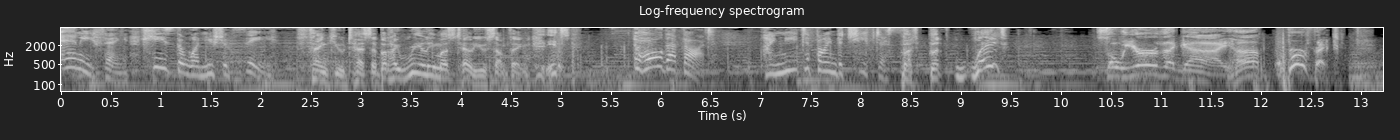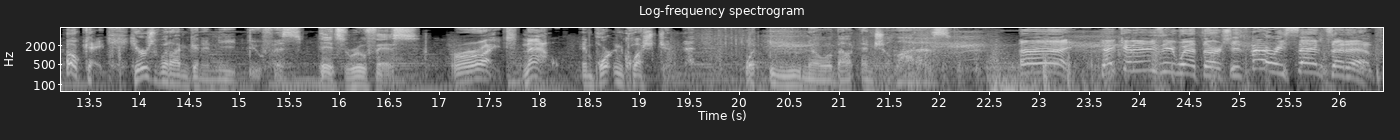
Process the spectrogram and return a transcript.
anything, he's the one you should see. Thank you, Tessa, but I really must tell you something. It's. Hold that thought. I need to find the chieftess. But, but, wait! So you're the guy, huh? Perfect. Okay, here's what I'm gonna need, Doofus. It's Rufus. Right, now, important question. What do you know about enchiladas? Hey, take it easy with her. She's very sensitive.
